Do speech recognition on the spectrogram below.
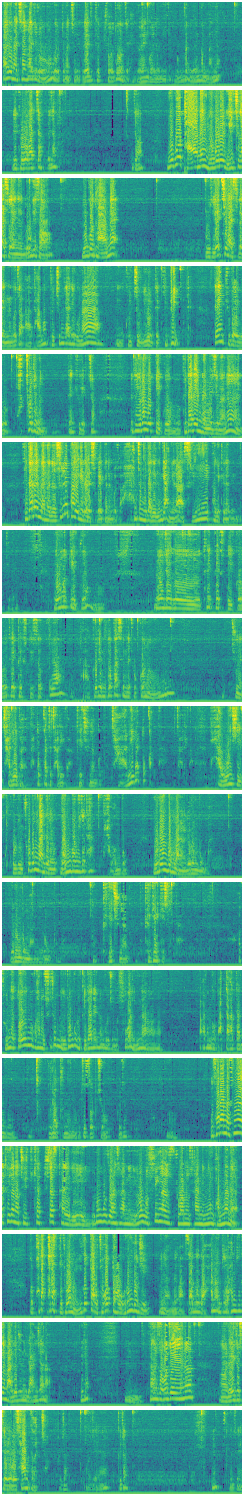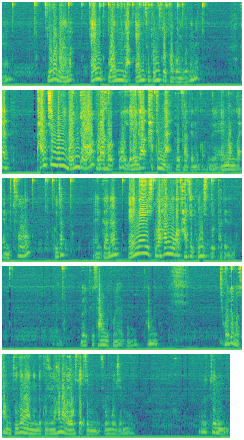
자도 마찬가지로 그것도 마찬가지 레드캡처도 어제 여행 관련 뭔가 여행관 맞나? 이렇게 올라갔죠 그죠? 그죠? 요거 다음엔 요거를 예측할 수가 있는 거예요 여기서 요거 다음에 여기서 예측할 수가 있는 거죠. 아, 다음은 불침 자리구나. 불침 이럴 때 깊이 thank you baby로 확 쳐주는 thank you겠죠. 하여튼 이런 것도 있고요. 기다리는 매매지만은 기다리는 매매는 스릴하게 기다릴 수가 있다는 거죠. 한참 기다리는 게 아니라 스릴하게 기다리는 거 기다리는 이런 것도 있고요. 뭐. 어제 그 테이펙스도 있고 테이펙스도 있었고요. 다 그림이 똑같습니다. 조건은 중요한 자리를 봐요. 다 똑같죠 자리가. 그게 중요한 겁니다. 자리가 똑같다. 자리가 다 50, 골든 초봉 만드는 원봉이죠 다? 다 원봉. 요런 봉만 하는 요런 봉만. 요런 봉만 하는 요런 봉만. 그게 중요한 겁니다. 그게 기술이다. 아, 존나 떠있는 거 하는 싫으면 이런 걸로 기다리는 거지 뭐 수가 있나. 빠른 거 왔다 갔다 하는 건 눈 아프면 어쩔 수 없죠. 그죠? 어. 사람의 성향에 틀리잖아 투자, 투자 스타일이 이런 거 좋아하는 사람이 있는 이런 거 스윙하는 좋아하는 사람이 있는 반면에 또 파닥파닥도 좋아하는 이것도 하고 저것도 하고 그런 거지 그냥 내가 사부가 하나 두 한두 개만 알려주는 게 아니잖아 그죠? 음. 자 그래서 어제는 어, 레이저 셀 어제 4대 갔죠 그죠? 어제 그죠? 음? 어제 이걸 뭐냐면 M1과 M2 동시 돌파봉이거든요 그러니까 반침봉 먼저 돌아섰고 얘가 같은 날 돌파되는 거. M1과 M2. 그죠? 그러니까는 MAC도 항모가 같이 동시 돌파되는 거. 뭐 이렇게 상도 보내고 합니다. 어제 뭐 상 두 개 나왔는데 그 중에 하나가 여기서 없으면 좋은 거지 뭐. 여튼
